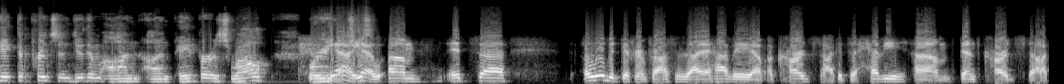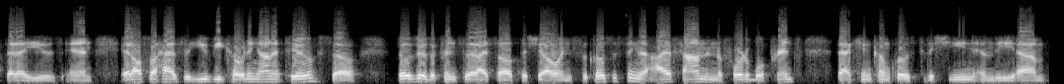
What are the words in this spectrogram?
take the prints and do them on on paper as well? Or yeah, just- yeah. Um, it's uh, a little bit different process. I have a a card stock. It's a heavy, um, dense card stock that I use, and it also has a UV coating on it too. So those are the prints that I sell at the show, and it's the closest thing that I have found an affordable print that can come close to the sheen and the um,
